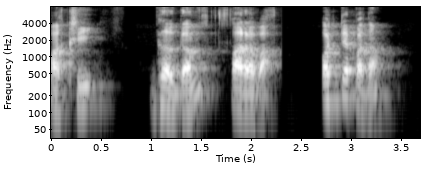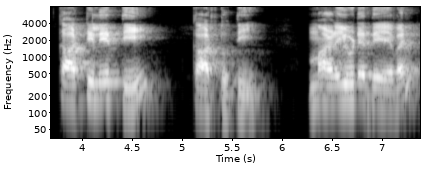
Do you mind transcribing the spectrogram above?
പക്ഷി ഖഗം പറവ. ഒറ്റപ്പദം കാട്ടിലെ തീ കാട്ടുതീ. മഴയുടെ ദേവൻ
